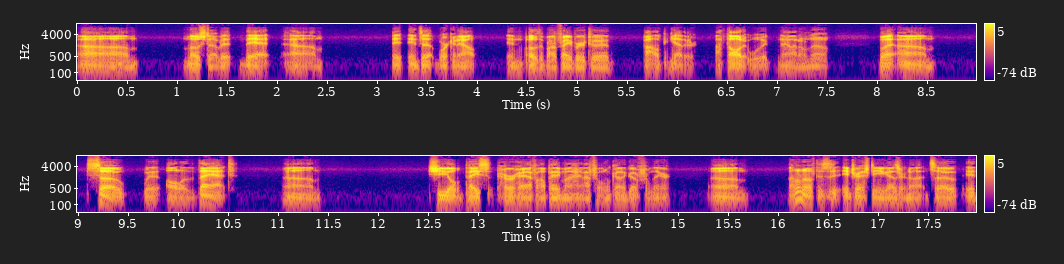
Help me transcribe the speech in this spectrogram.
Um, most of it that um, it ends up working out in both of our favor to file together. I thought it would. Now I don't know, but um, so with all of that, um, she'll pay her half, I'll pay my half, and we'll kind of go from there. I don't know if this is interesting to you guys or not. So it,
